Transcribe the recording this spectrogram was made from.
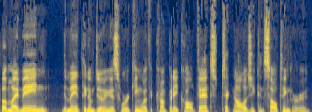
But my main the main thing I'm doing is working with a company called Vantage Technology Consulting Group,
